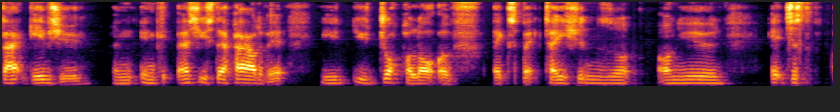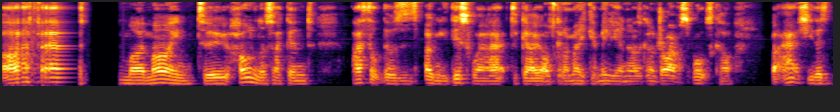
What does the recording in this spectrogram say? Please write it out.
that gives you. And in, as you step out of it, you, you drop a lot of expectations on, on you. And it just, I found my mind to hold on a second. I thought there was only this way I had to go. I was going to make a million. I was going to drive a sports car. But actually, there's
